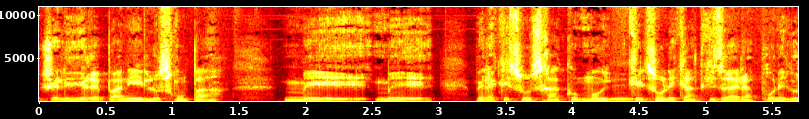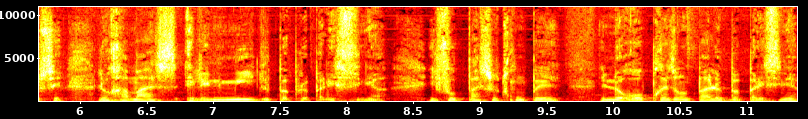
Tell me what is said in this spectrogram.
j'allais dire épargnés, ils ne le seront pas. Mais, mais, mais la question sera comment, mm. quelles sont les cartes qu'Israël a pour négocier. Le Hamas est l'ennemi du peuple palestinien. Il ne faut pas se tromper. Il ne représente pas le peuple palestinien.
